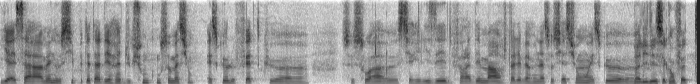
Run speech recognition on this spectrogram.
il y a- ça amène aussi peut-être à des réductions de consommation? Est-ce que le fait que euh, ce soit euh, stérilisé, de faire la démarche, d'aller vers une association, est-ce que... euh, Bah, L'idée, c'est qu'en fait,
